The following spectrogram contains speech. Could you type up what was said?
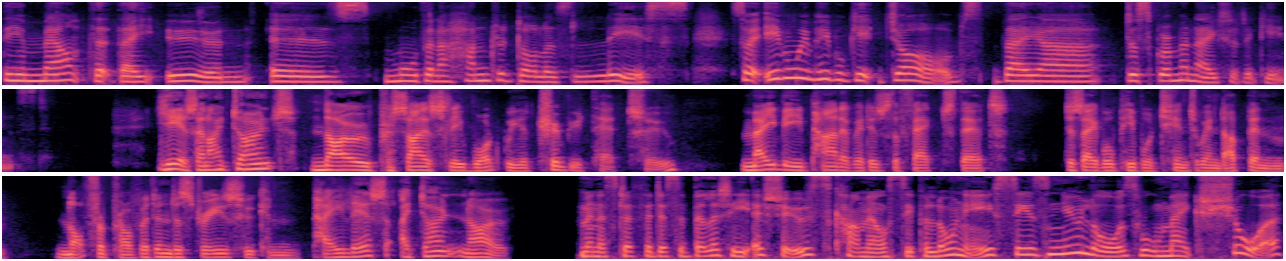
the amount that they earn is more than $100 less. So even when people get jobs, they are discriminated against. Yes, and I don't know precisely what we attribute that to. Maybe part of it is the fact that disabled people tend to end up in not for profit industries who can pay less. I don't know. Minister for Disability Issues, Carmel Sepuloni, says new laws will make sure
